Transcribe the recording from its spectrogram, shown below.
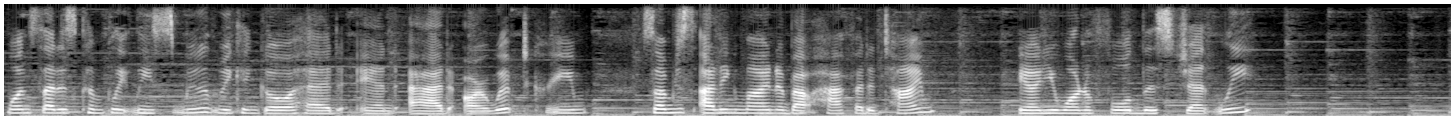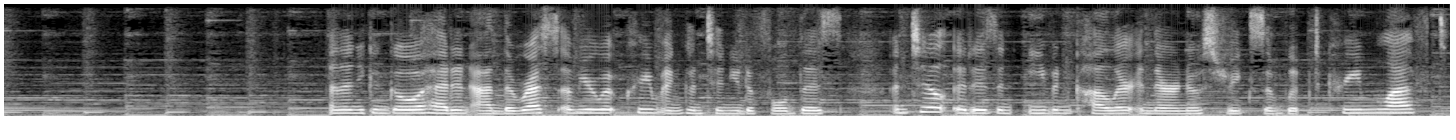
Once that is completely smooth, we can go ahead and add our whipped cream. So I'm just adding mine about half at a time, and you want to fold this gently. And then you can go ahead and add the rest of your whipped cream and continue to fold this until it is an even color and there are no streaks of whipped cream left.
